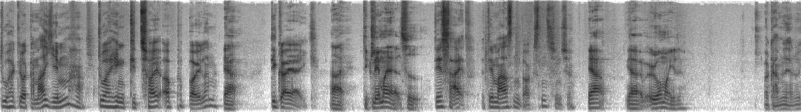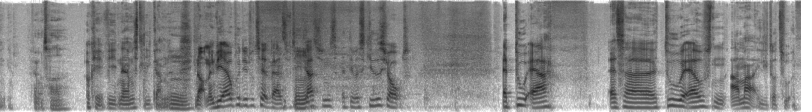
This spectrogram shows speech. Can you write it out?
du har gjort dig meget hjemme her. Du har hængt dit tøj op på bøjlerne. Ja. Det gør jeg ikke. Nej, det glemmer jeg altid. Det er sejt. Det er meget sådan voksen, synes jeg. Ja, jeg øver mig i det. Hvor gammel er du egentlig? 35. Okay, vi er nærmest lige gamle. Mm. Nå, men vi er jo på dit hotelværelse, fordi mm. jeg synes, at det var skide sjovt, at du er... Altså, du er jo sådan Amager i litteraturen.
